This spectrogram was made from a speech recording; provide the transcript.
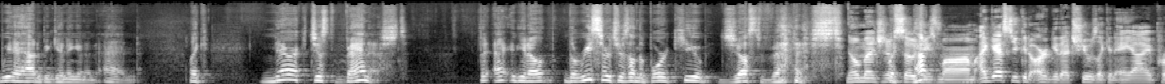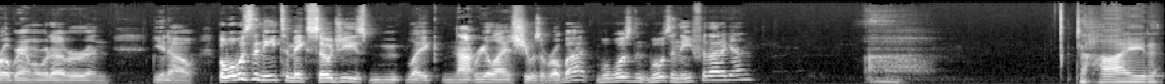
we had a beginning and an end. Like Narek just vanished. The, uh, you know, the researchers on the Borg cube just vanished. No mention of Soji's that's- mom. I guess you could argue that she was like an AI program or whatever, and you know. But what was the need to make Soji's like not realize she was a robot? What was the what was the need for that again? To hide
